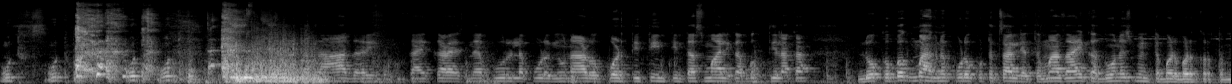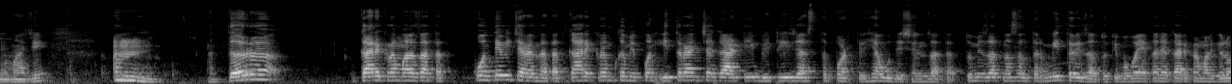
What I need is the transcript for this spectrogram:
उठ उठ उठ उठ. आजारी काय करायचं नाही. पुरीला पुढं घेऊन आडो पडती तीन तीन तास मालिका बघतीला का? लोक बघ मागणं पुढं कुठं चालले तर माझं ऐका दोनच मिनिटं बडबड करतो मी माझी. तर कार्यक्रमाला जातात. कोणत्या विचाराने जातात? कार्यक्रम कमी पण इतरांच्या गाठी बिटी जास्त पडतील ह्या उद्देशाने जातात. तुम्ही जात नसाल तर मी तरी जातो की बाबा एखाद्या कार्यक्रमाला गेलो.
